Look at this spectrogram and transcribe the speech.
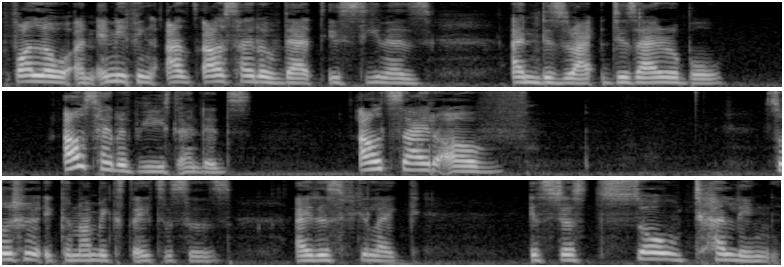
follow, and anything outside of that is seen as undesirable. Outside of beauty standards, outside of social economic statuses, I just feel like it's just so telling.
